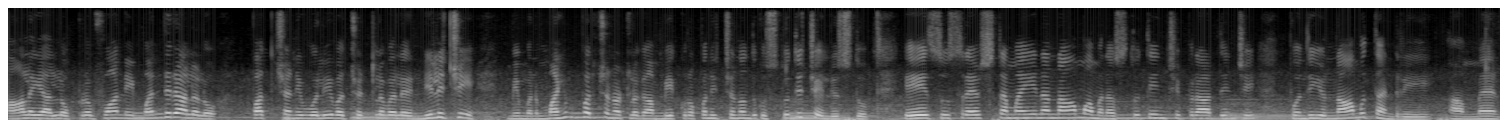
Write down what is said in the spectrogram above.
ఆలయాల్లో ప్రభు నీ మందిరాలలో పచ్చని ఒలివ చెట్ల వలె నిలిచి మిమ్మల్ని మహింపరచినట్లుగా మీ కృపనిచ్చినందుకు స్థుతి చెల్లిస్తూ ఏ సుశ్రేష్టమైన నామమున స్థుతించి ప్రార్థించి పొంది ఉన్నాము తండ్రి. ఆమెన్.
